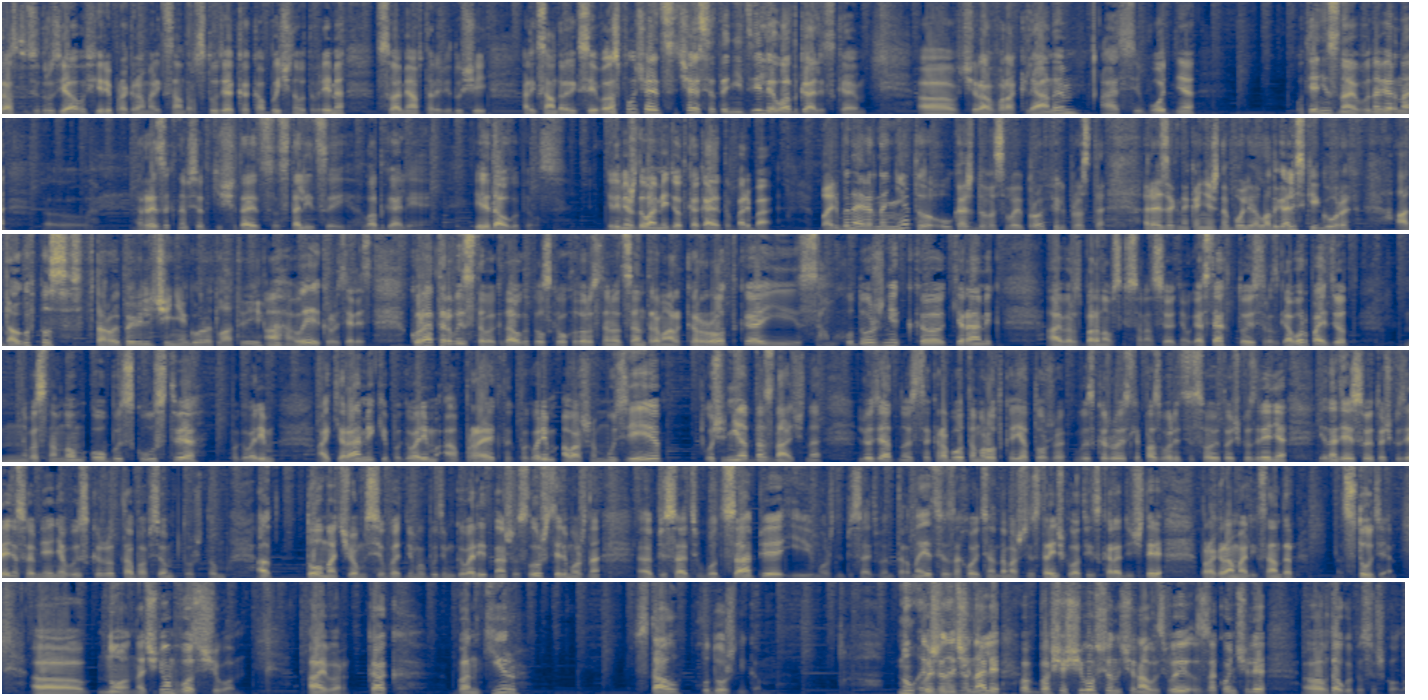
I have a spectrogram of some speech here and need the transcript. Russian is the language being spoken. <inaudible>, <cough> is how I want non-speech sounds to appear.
Здравствуйте, друзья! В эфире программа «Александр Студия». Как обычно, в это время с вами автор и ведущий Александр Алексеев. У нас получается часть этой недели латгальская. А, вчера Ворокляны, а сегодня... Вот я не знаю, вы, наверное, э, Резекне все-таки считается столицей Латгалии? Или Даугупилс? Или между вами идет какая-то борьба? Борьбы, наверное, нету, у каждого свой профиль, просто Резекне, конечно, более латгальский город, а Даугавпилс второй по величине город Латвии. Ага, вы крутились. Куратор выставок Даугавпилского художественного центра Марк Ротко и сам художник, э, керамик Аверс Барановский у нас сегодня в гостях. То есть разговор пойдет в основном об искусстве, поговорим о керамике, поговорим о проектах, поговорим о вашем музее, очень неоднозначно люди относятся к работам Ротко. Я тоже выскажу, если позволите, свою точку зрения. И, надеюсь, свою точку зрения, свое мнение выскажут обо всем то, что... О том, о чем сегодня мы будем говорить, наши слушатели. Можно э, писать в WhatsApp и можно писать в интернете. Заходите на домашнюю страничку Латвийская радио 4, программа «Александр Студия». Э, но начнем вот с чего. Айвар, как банкир стал художником? Ну, Вы это, же наверное... начинали... Вообще, с чего все начиналось? Вы закончили э, в Даугупилсе школу?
